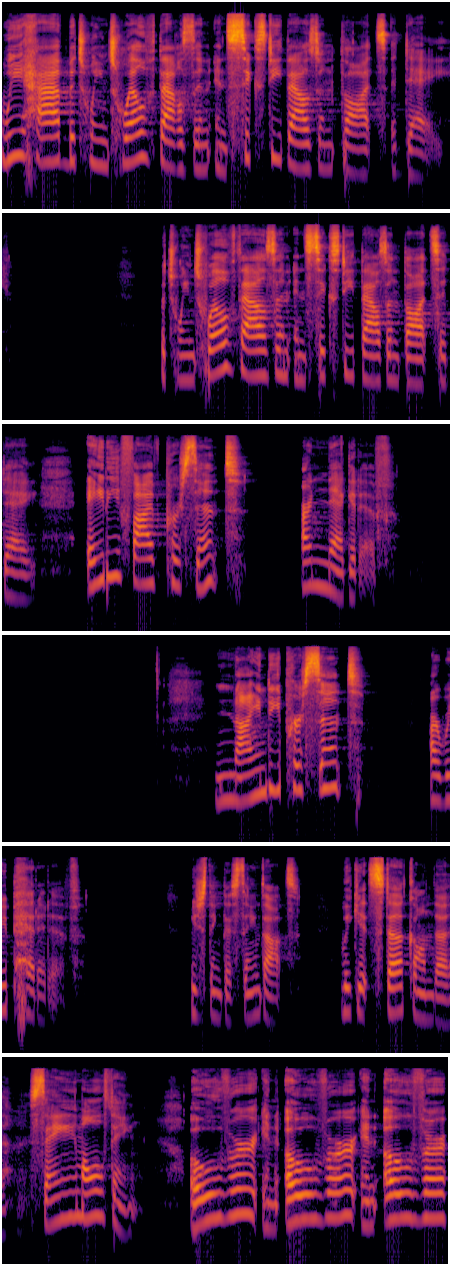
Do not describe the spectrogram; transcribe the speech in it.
we have between 12,000 and 60,000 thoughts a day. Between 12,000 and 60,000 thoughts a day. 85% are negative. 90% are repetitive. We just think the same thoughts. We get stuck on the same old thing over and over and over.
